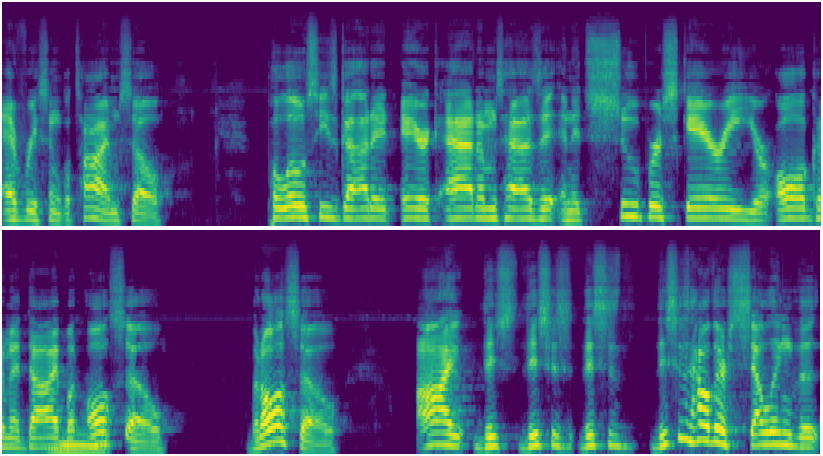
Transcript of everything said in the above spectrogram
every single time. So. Pelosi's got it. Eric Adams has it, and it's super scary. You're all gonna die, but Mm. also, but also, I this this is this is this is how they're selling the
